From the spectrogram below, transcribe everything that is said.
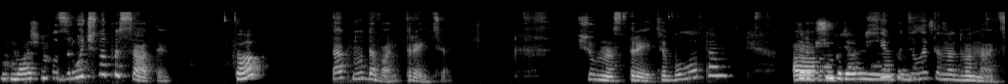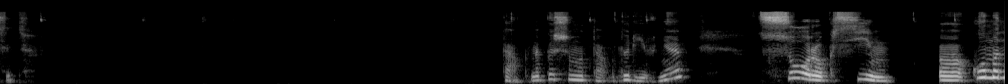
Можна. Зручно писати? Так? Так, ну давай, третє. Що в нас третє було там? 47 поділити 7 поділити на 12. Так, напишемо так, дорівнює. 47, е, кома 0,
